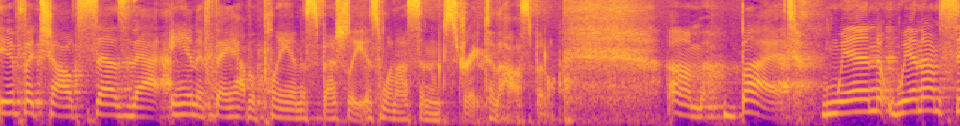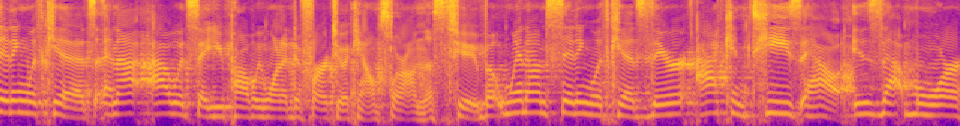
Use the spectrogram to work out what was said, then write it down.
if a child says that and if they have a plan especially is when i send them straight to the hospital. Um, but when when i'm sitting with kids and I, I would say you probably want to defer to a counselor on this too but when i'm sitting with kids there i can tease out is that more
